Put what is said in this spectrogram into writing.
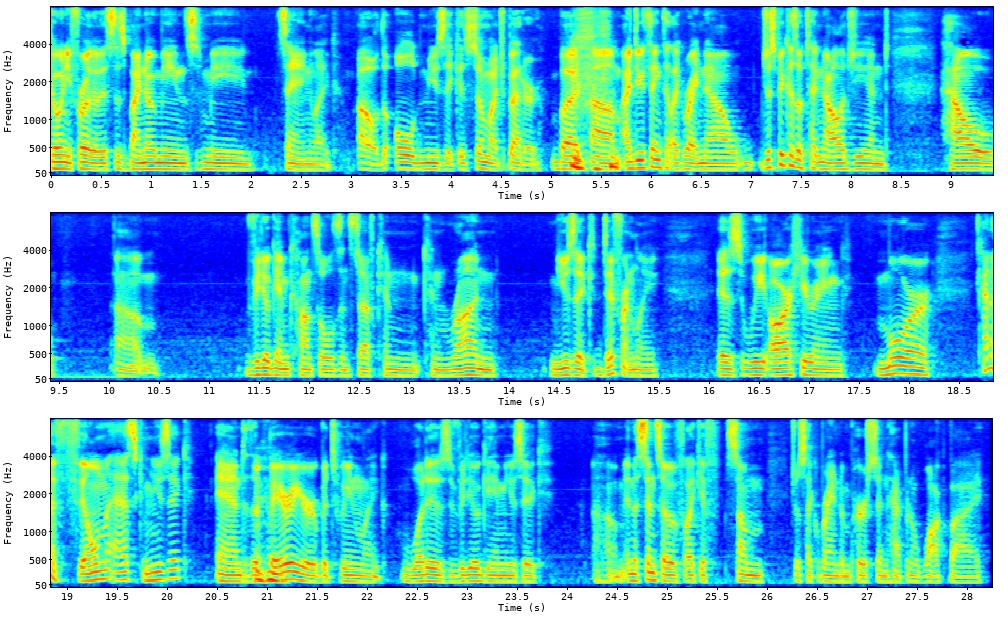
go any further, this is by no means me saying like oh the old music is so much better. But um, I do think that like right now, just because of technology and how um, video game consoles and stuff can can run music differently is we are hearing more kind of film esque music and the mm-hmm. barrier between like what is video game music um, in the sense of like if some just like random person happened to walk by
